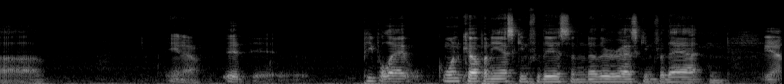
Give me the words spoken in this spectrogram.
uh, you know, it, it people at one company asking for this and another asking for that, and yeah,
